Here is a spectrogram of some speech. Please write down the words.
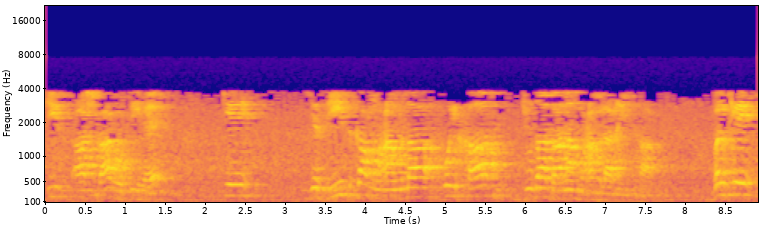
چیز آشکار ہوتی ہے کہ یزید کا معاملہ کوئی خاص جدا گانا معاملہ نہیں تھا، بلکہ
